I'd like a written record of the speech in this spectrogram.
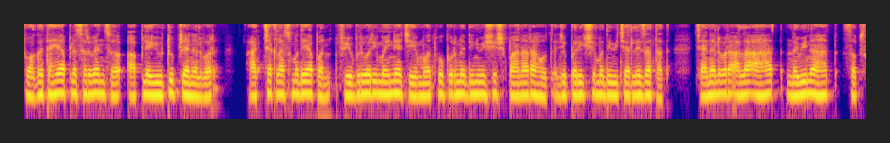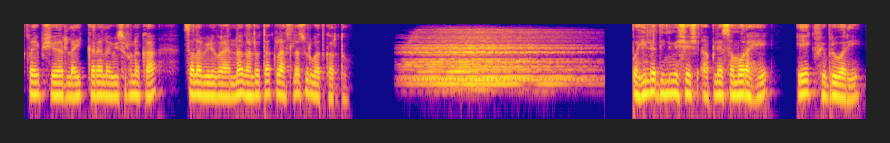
स्वागत आहे आपल्या सर्वांचं आपल्या यूट्यूब चॅनलवर आजच्या क्लासमध्ये आपण फेब्रुवारी महिन्याचे महत्त्वपूर्ण दिनविशेष पाहणार आहोत जे परीक्षेमध्ये विचारले जातात. चॅनलवर आला आहात नवीन आहात सबस्क्राईब शेअर लाईक करायला विसरू नका. चला वेळ वाया न घालवता क्लासला सुरुवात करतो. पहिलं दिनविशेष आपल्यासमोर आहे एक फेब्रुवारी.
